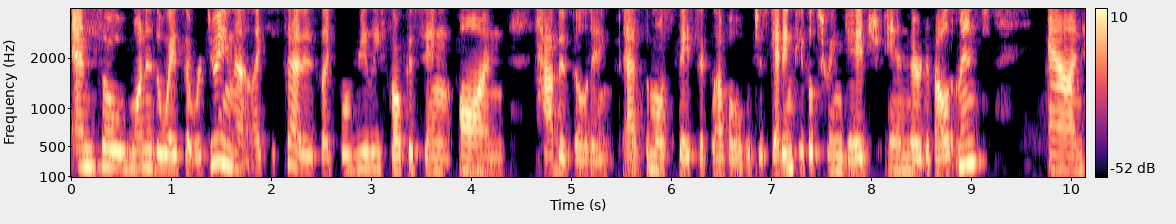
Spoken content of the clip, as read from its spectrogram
And so one of the ways that we're doing that, like you said, is like we're really focusing on habit building at the most basic level, which is getting people to engage in their development and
